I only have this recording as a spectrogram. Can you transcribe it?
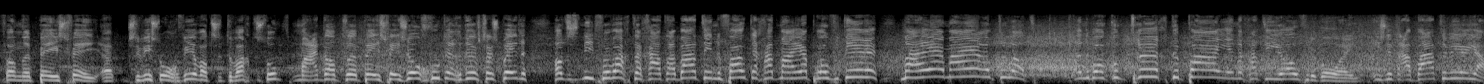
van eh, PSV. Eh, ze wisten ongeveer wat ze te wachten stond. Maar dat PSV zo goed en gedurfd zou spelen hadden ze niet verwacht. Dan gaat Abate in de fout en gaat Maher profiteren. Maher, Maher op de lat. En de bal komt terug, de paai. En dan gaat hij over de goal heen. Is het Abate weer? Ja.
